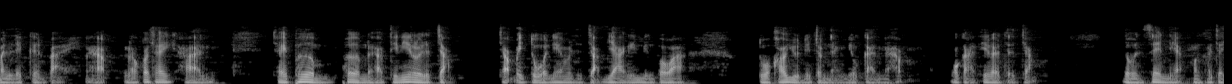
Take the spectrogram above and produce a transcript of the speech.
มันเล็กเกินไปนะครับ เราก็ใช้การใช้เพิ่มเพิ่มนะครับ ทีนี้เราจะจับจับไอตัวนี้มันจะจับยากนิดนึงเพราะว่าตัวเขาอยู่ในตำแหน่งเดียวกันนะครับ โอกาสที่เราจะจับโดนเส้นเนี่ยมันก็จะ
